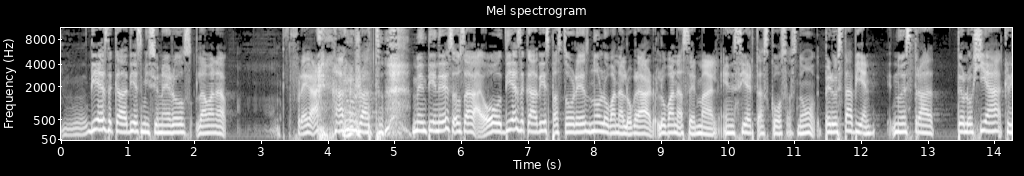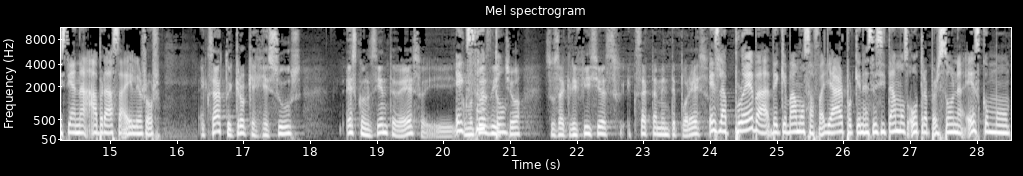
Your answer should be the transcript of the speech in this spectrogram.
10 de cada 10 misioneros la van a fregar algún rato. ¿Me entiendes? O sea, o 10 de cada 10 pastores no lo van a lograr, lo van a hacer mal en ciertas cosas, ¿no? Pero está bien. Nuestra teología cristiana abraza el error. Exacto, y creo que Jesús es consciente de eso y como tú has dicho, su sacrificio es exactamente por eso. es la prueba de que vamos a fallar porque necesitamos otra persona. Es como,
